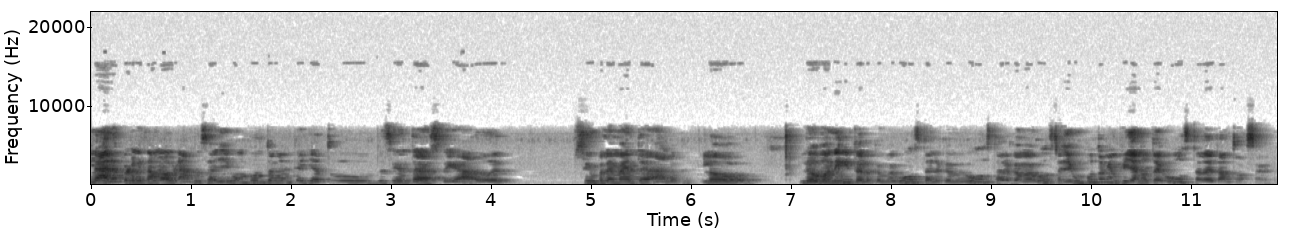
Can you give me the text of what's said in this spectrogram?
Claro, pero lo que estamos hablando, o sea, llega un punto en el que ya tú te sientes hastigado de simplemente, ah, lo, lo, lo bonito, lo que me gusta, lo que me gusta, lo que me gusta. Llega un punto en el que ya no te gusta de tanto hacerlo.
